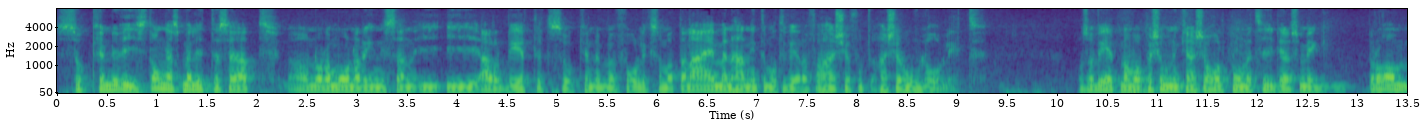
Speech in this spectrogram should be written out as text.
så kunde vi stångas med lite så att ja, några månader in i, i arbetet så kunde man få liksom att nej men han är inte motiverad för han kör, fort, han kör olovligt. Och så vet man vad personen kanske har hållit på med tidigare som är bra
